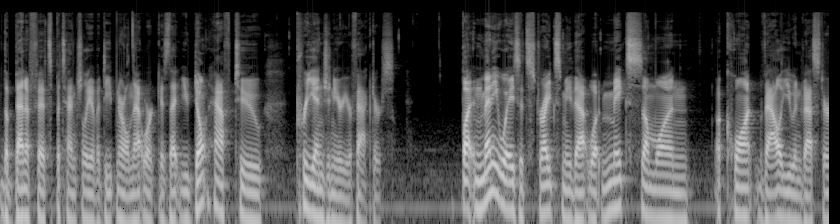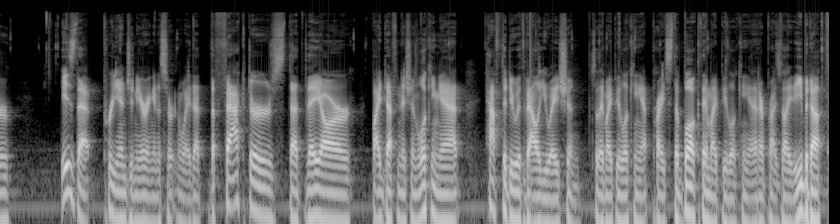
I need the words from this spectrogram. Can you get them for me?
the benefits potentially of a deep neural network is that you don't have to pre-engineer your factors. But in many ways, it strikes me that what makes someone a quant value investor is that pre engineering in a certain way, that the factors that they are, by definition, looking at have to do with valuation. So they might be looking at price to book, they might be looking at enterprise value to EBITDA.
